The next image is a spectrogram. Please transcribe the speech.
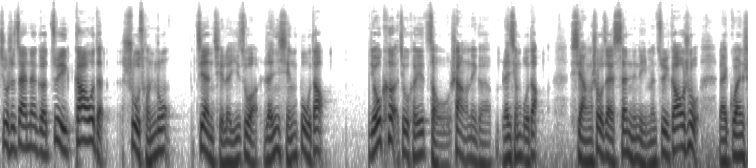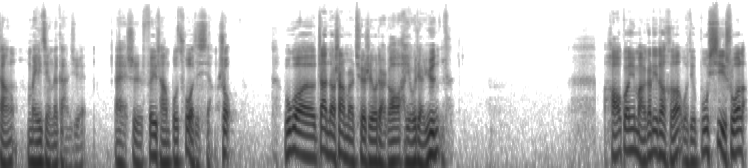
就是在那个最高的树丛中建起了一座人行步道，游客就可以走上那个人行步道，享受在森林里面最高处来观赏美景的感觉，哎，是非常不错的享受。不过站到上面确实有点高，还有点晕。好，关于玛格丽特河我就不细说了。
